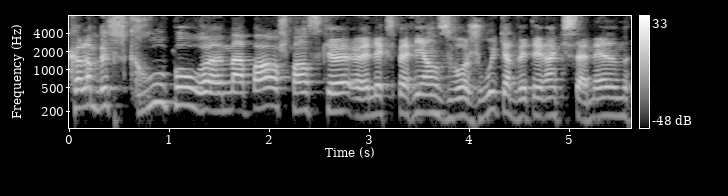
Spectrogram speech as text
Columbus Crew, pour euh, ma part, je pense que l'expérience va jouer. Quatre vétérans qui s'amènent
